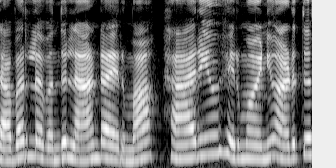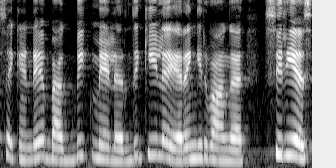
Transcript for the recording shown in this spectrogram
டவரில் வந்து லேண்ட் ஆயிருமா? ஹாரியும் ஹெர்மோயினியும் அடுத்த செகண்டே பக்பிக் மேலேருந்து கீழே இறங்கிடுவாங்க சீரியஸ்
